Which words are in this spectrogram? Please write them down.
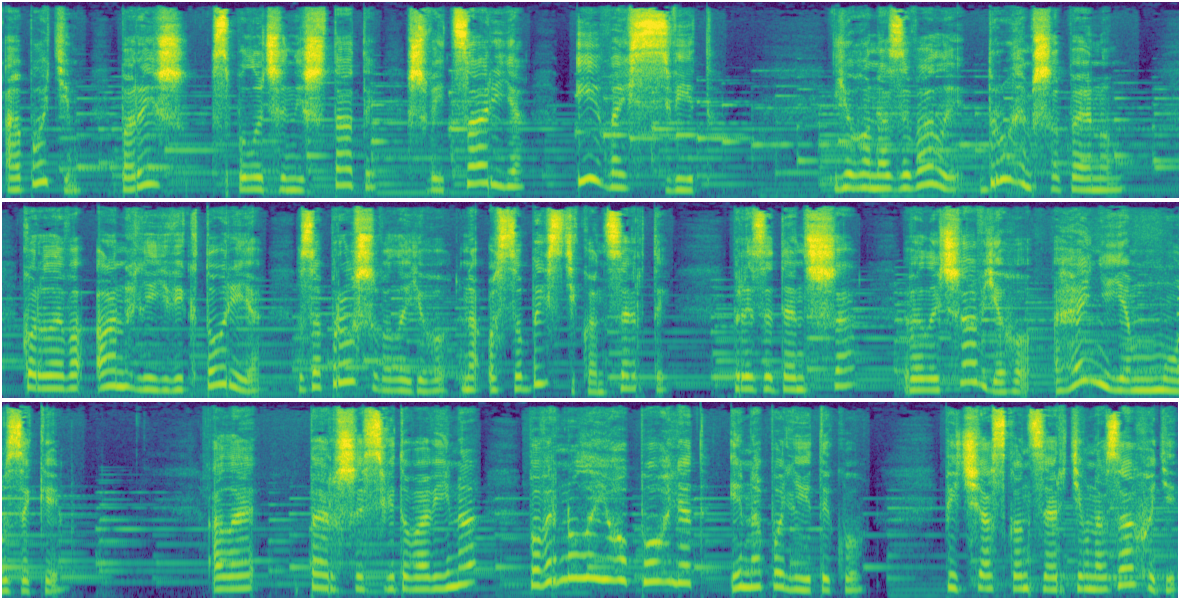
а потім Париж, Сполучені Штати, Швейцарія і весь світ. Його називали другим Шопеном. Королева Англії Вікторія запрошувала його на особисті концерти. Президент США величав його генієм музики. Але Перша світова війна повернула його погляд і на політику. Під час концертів на Заході,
